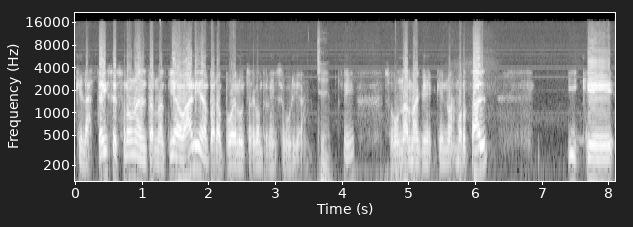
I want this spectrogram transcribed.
que las TASER son una alternativa válida para poder luchar contra la inseguridad. Sí. Son un arma que, que no es mortal y que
